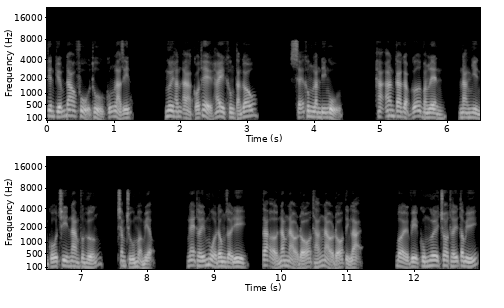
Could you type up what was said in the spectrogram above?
tiên kiếm đao phủ thủ cũng là dịp ngươi hắn à có thể hay không tán gẫu? Sẽ không lăn đi ngủ. Hạ an ca gặp gỡ vang lên, nàng nhìn cố chi nam phương hướng, chăm chú mở miệng. Nghe thấy mùa đông rời đi, ta ở năm nào đó, tháng nào đó tỉnh lại. Bởi vì cùng ngươi cho thấy tâm ý,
